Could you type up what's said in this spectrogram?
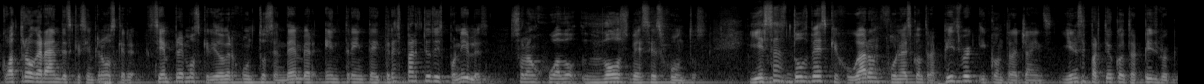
cuatro grandes que siempre hemos, siempre hemos querido ver juntos en Denver, en 33 partidos disponibles, solo han jugado dos veces juntos. Y esas dos veces que jugaron fue una vez contra Pittsburgh y contra Giants. Y en ese partido contra Pittsburgh,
